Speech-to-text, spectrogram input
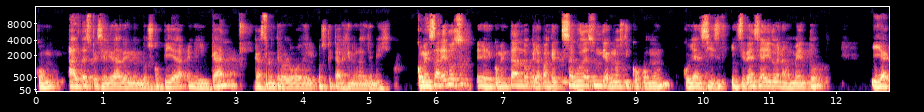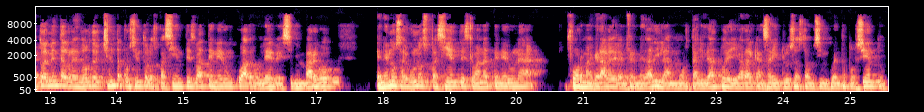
con alta especialidad en endoscopía en el INCAN, gastroenterólogo del Hospital General de México. Comenzaremos eh, comentando que la pancreatitis aguda es un diagnóstico común cuya incidencia ha ido en aumento y actualmente alrededor del 80% de los pacientes va a tener un cuadro leve. Sin embargo, tenemos algunos pacientes que van a tener una forma grave de la enfermedad y la mortalidad puede llegar a alcanzar incluso hasta un 50%.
